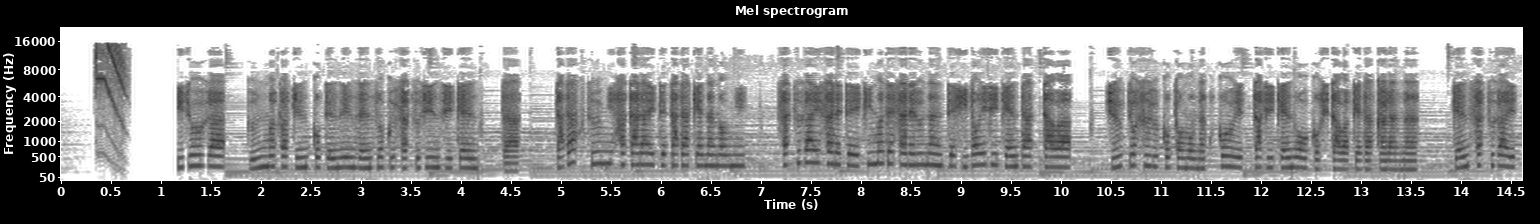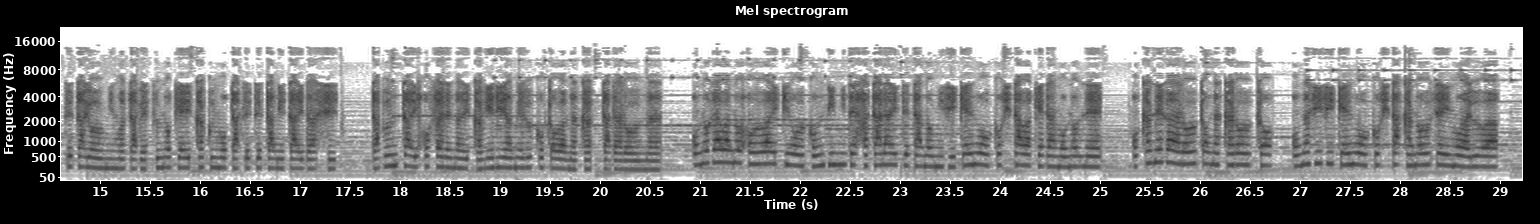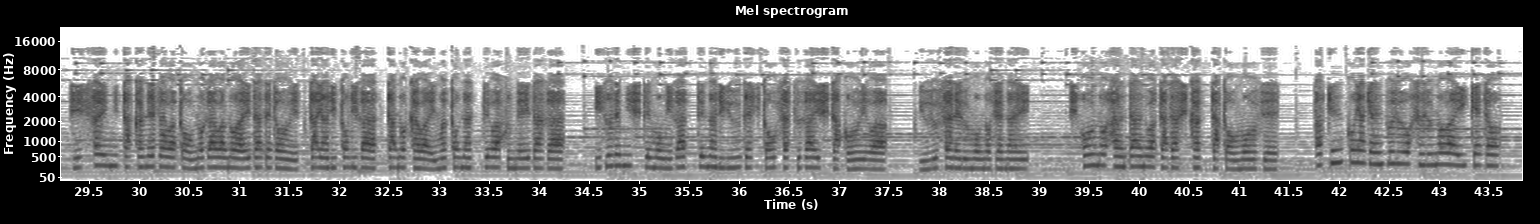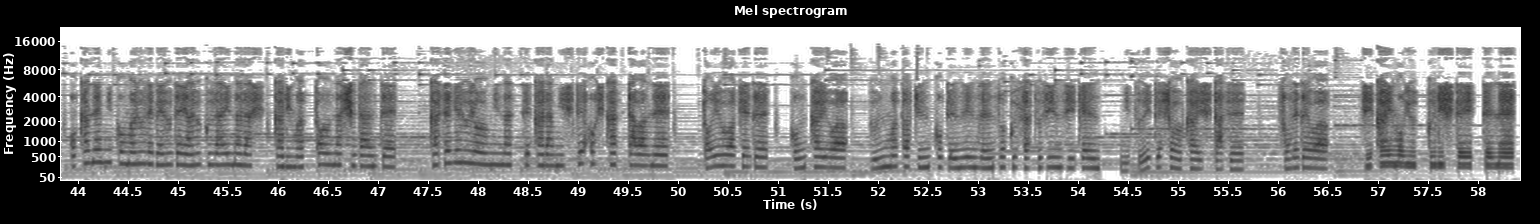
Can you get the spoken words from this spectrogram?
以上が、群馬パチンコ店員連続殺人事件、だ。ただ普通に働いてただけなのに、殺害されて駅までされるなんてひどい事件だったわ。躊躇することもなくこういった事件を起こしたわけだからな。検察が言ってたようにまた別の計画も立ててたみたいだし、多分逮捕されない限り辞めることはなかっただろうな。小野川の方は一応コンビニで働いてたのに事件を起こしたわけだものね。お金があろうとなかろうと、同じ事件を起こした可能性もあるわ。実際に高根沢と小野川の間でどういったやりとりがあったのかは今となっては不明だが、いずれにしても身勝手な理由で人を殺害した行為は、許されるものじゃない。司法の判断は正しかったと思うぜ。パチンコやギャンブルをするのはいいけど、お金に困るレベルでやるくらいならしっかり真っ当な手段で、稼げるようになってからにして欲しかったわね。というわけで、今回は、群馬パチンコ店員連続殺人事件について紹介したぜ。それでは、次回もゆっくりしていってね。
